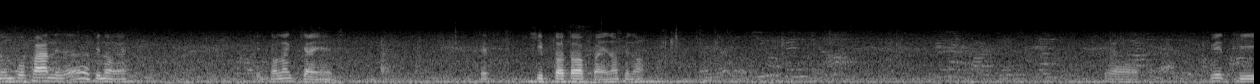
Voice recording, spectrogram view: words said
นุ่มผู้พานนี่เด้อพี่น้องเอ้ย กำลังใจเฮ็ดคลิปต่อๆไปเนาะพี่น้องวิถี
